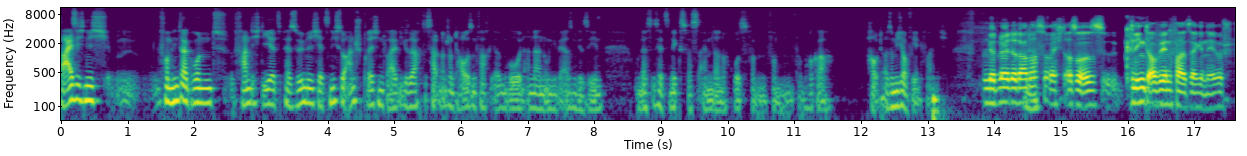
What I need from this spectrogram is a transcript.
weiß ich nicht, vom Hintergrund fand ich die jetzt persönlich jetzt nicht so ansprechend, weil wie gesagt, das hat man schon tausendfach irgendwo in anderen Universen gesehen und das ist jetzt nichts, was einem da noch groß vom, vom, vom Hocker haut. Also mich auf jeden Fall nicht. Ja, nee, da, da ja. hast du recht. Also es klingt auf jeden Fall sehr generisch.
